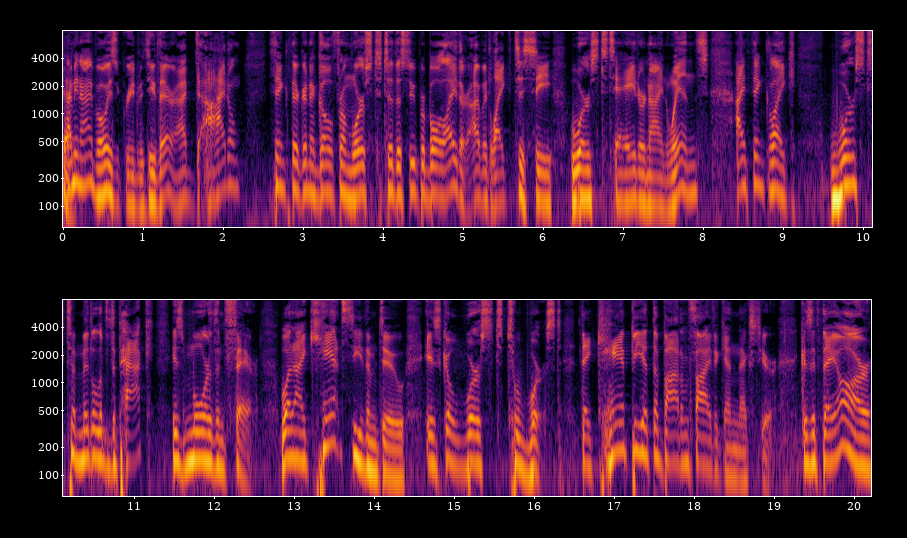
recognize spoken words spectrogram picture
I mean, I've always agreed with you there. I, I don't think they're going to go from worst to the Super Bowl either. I would like to see worst to eight or nine wins. I think like worst to middle of the pack is more than fair. What I can't see them do is go worst to worst. They can't be at the bottom five again next year. Because if they are,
